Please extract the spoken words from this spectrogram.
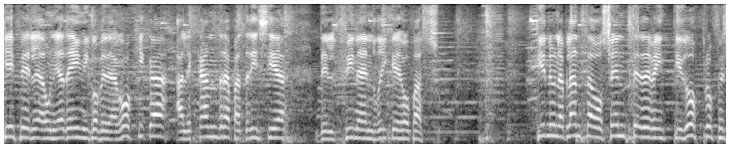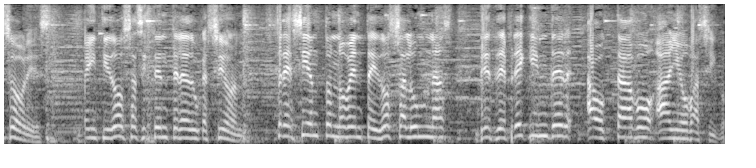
Jefe de la Unidad Técnico-Pedagógica, Alejandra Patricia Delfina Enríquez Opaso. Tiene una planta docente de 22 profesores, 22 asistentes de la educación, 392 alumnas desde prekinder a octavo año básico.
